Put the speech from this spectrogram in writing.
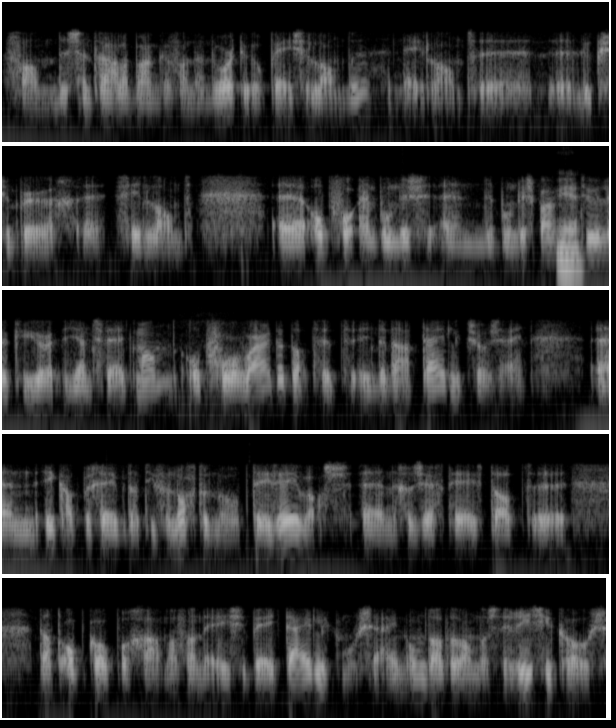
van de centrale banken van de Noord-Europese landen. Nederland, uh, Luxemburg, uh, Finland. Uh, op voor, en, Bundes, en de Bundesbank ja. natuurlijk, Jens Weidman. Op voorwaarde dat het inderdaad tijdelijk zou zijn. En ik had begrepen dat hij vanochtend nog op tv was. En gezegd heeft dat dat opkoopprogramma van de ECB tijdelijk moest zijn... omdat anders de risico's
